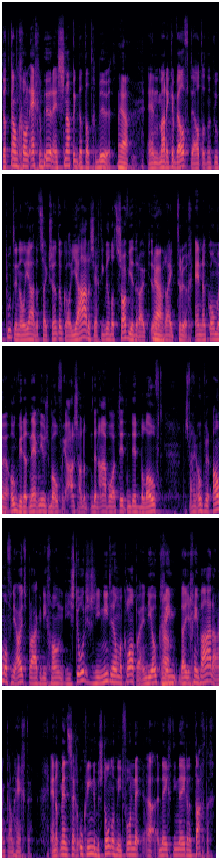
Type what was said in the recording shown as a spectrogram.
Dat kan gewoon echt gebeuren. En snap ik dat dat gebeurt. Ja, En, maar ik heb wel verteld dat natuurlijk Poetin al, ja, dat zei ik zo net ook al, jaren zegt... ik wil dat Sovjetrijk Ja. Rijk terug. En dan komen ook weer dat nepnieuws boven... ja, ze hadden, de NAVO had dit en dit beloofd. Dat zijn ook weer allemaal van die uitspraken... die gewoon historisch gezien niet helemaal kloppen. En die ook Ja. geen, dat je geen waarde aan kan hechten. En dat mensen zeggen, Oekraïne bestond nog niet voor eh, 1989.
